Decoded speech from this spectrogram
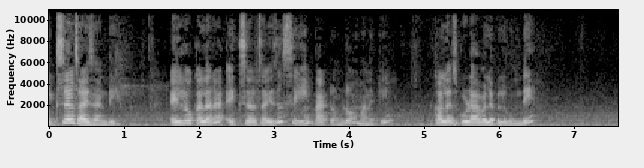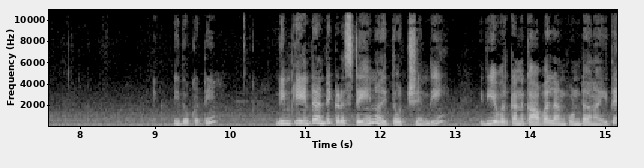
ఎక్సెల్ సైజ్ అండి. Yellow colour XL size same ప్యాటర్న్లో మనకి కలర్స్ కూడా అవైలబుల్గా ఉంది. ఇదొకటి. దీనికి ఏంటంటే ఇక్కడ స్టెయిన్ అయితే వచ్చింది. ఇది ఎవరికైనా కావాలనుకుంటానైతే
